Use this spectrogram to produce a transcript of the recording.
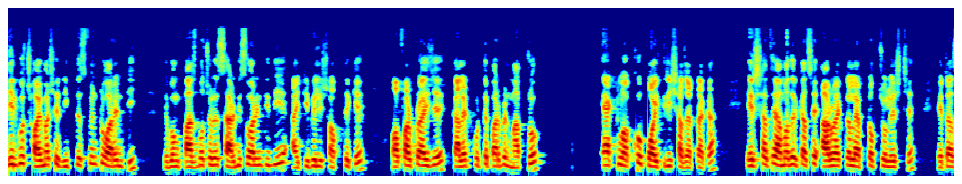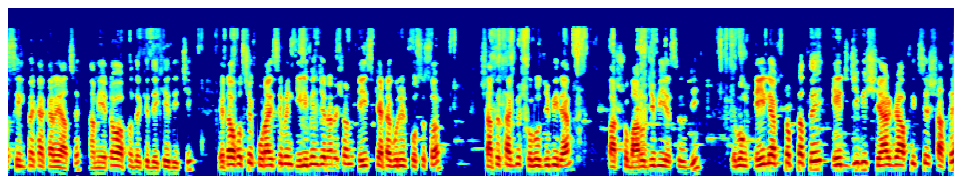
দীর্ঘ ছয় মাসের রিপ্লেসমেন্ট ওয়ারেন্টি এবং পাঁচ বছরের সার্ভিস ওয়ারেন্টি দিয়ে আইটি ভ্যালি শপ থেকে অফার প্রাইজে কালেক্ট করতে পারবেন মাত্র এক লক্ষ পঁয়ত্রিশ হাজার টাকা। এর সাথে আমাদের কাছে আরও একটা ল্যাপটপ চলে এসছে। এটা সিলপ্যাক আকারে আছে। আমি এটাও আপনাদেরকে দেখিয়ে দিচ্ছি। এটাও হচ্ছে core i seven eleven generation H ক্যাটাগরির প্রসেসর। সাথে থাকবে ষোলো জিবি র্যাম, পাঁচশো বারো জিবি এসএসডি এবং এই ল্যাপটপটাতে এইট জিবি শেয়ার গ্রাফিক্সের সাথে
